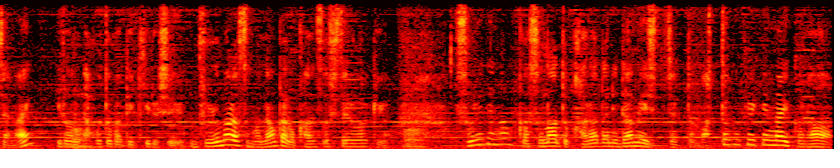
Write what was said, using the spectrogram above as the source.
じゃない？いろんなことができるし、フルマラソンも何回も完走してるわけよ。それでなんかその後体にダメージってやったら全く経験ないから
